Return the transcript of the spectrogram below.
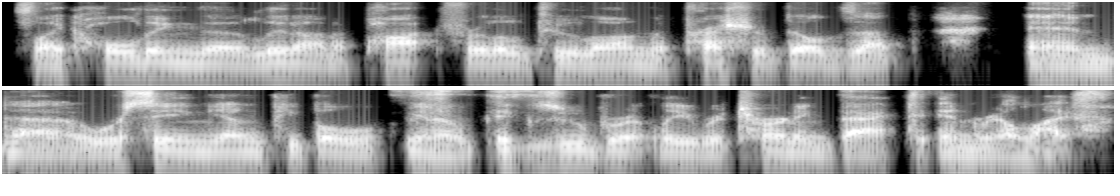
it's like holding the lid on a pot for a little too long, the pressure builds up, and uh, we're seeing young people, you know, exuberantly returning back to in real life.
